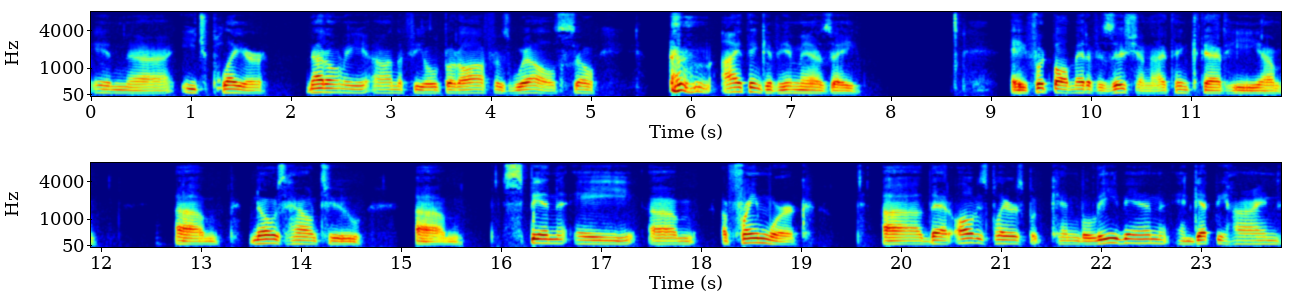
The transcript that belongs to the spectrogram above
in uh, each player, not only on the field but off as well. So. I think of him as a a football metaphysician. I think that he um, um, knows how to um, spin a um, a framework uh, that all of his players can believe in and get behind,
